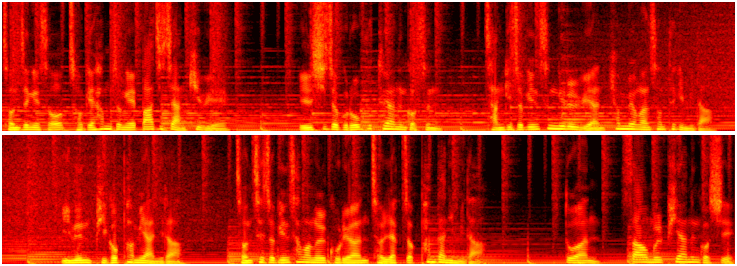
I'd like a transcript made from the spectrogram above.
전쟁에서 적의 함정에 빠지지 않기 위해 일시적으로 후퇴하는 것은 장기적인 승리를 위한 현명한 선택입니다. 이는 비겁함이 아니라 전체적인 상황을 고려한 전략적 판단입니다. 또한 싸움을 피하는 것이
